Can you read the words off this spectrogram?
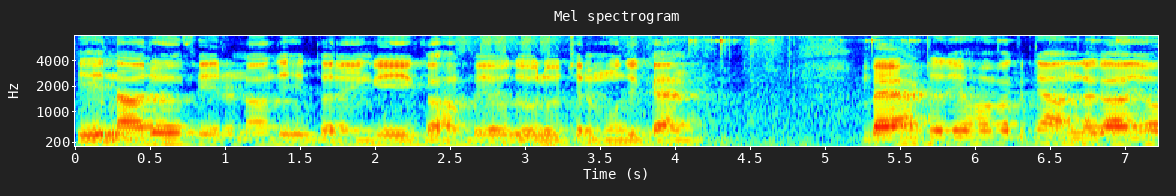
ਤੇ ਨਰ ਫੇਰ ਨਾ ਦੇਹ ਤਰੇਂਗੇ, ਕਹ ਪਿਓ ਦੋ ਲੋਚਨ ਮੂੰਹ ਦਿਖੈ, ਬੈਠ ਰਿਓ ਵਕ ਧਿਆਨ ਲਗਾਇਓ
